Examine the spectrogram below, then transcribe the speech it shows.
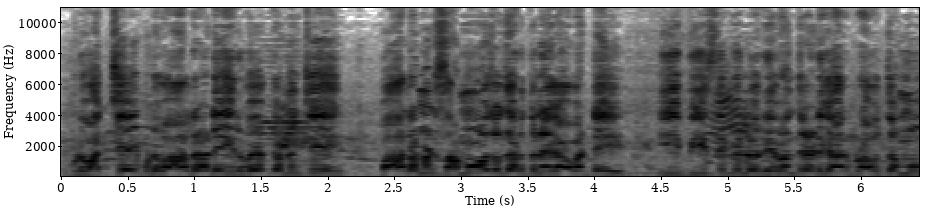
ఇప్పుడు వచ్చే ఇప్పుడు ఆల్రెడీ ఇరవై ఒక్క నుంచి పార్లమెంట్ సమావేశం జరుగుతున్నాయి కాబట్టి ఈ బీసీ బిల్లు రేవంత్ రెడ్డి గారి ప్రభుత్వము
